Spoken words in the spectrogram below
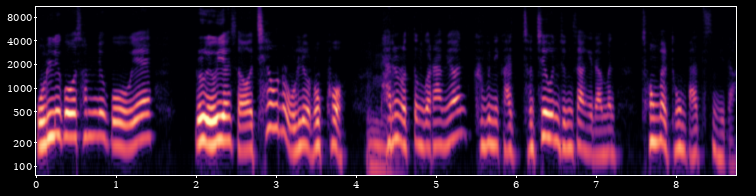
올리고 365에 의해서 체온을 올려놓고 음. 다른 어떤 걸 하면 그분이 가, 저체온 증상이라면 정말 도움 받습니다.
